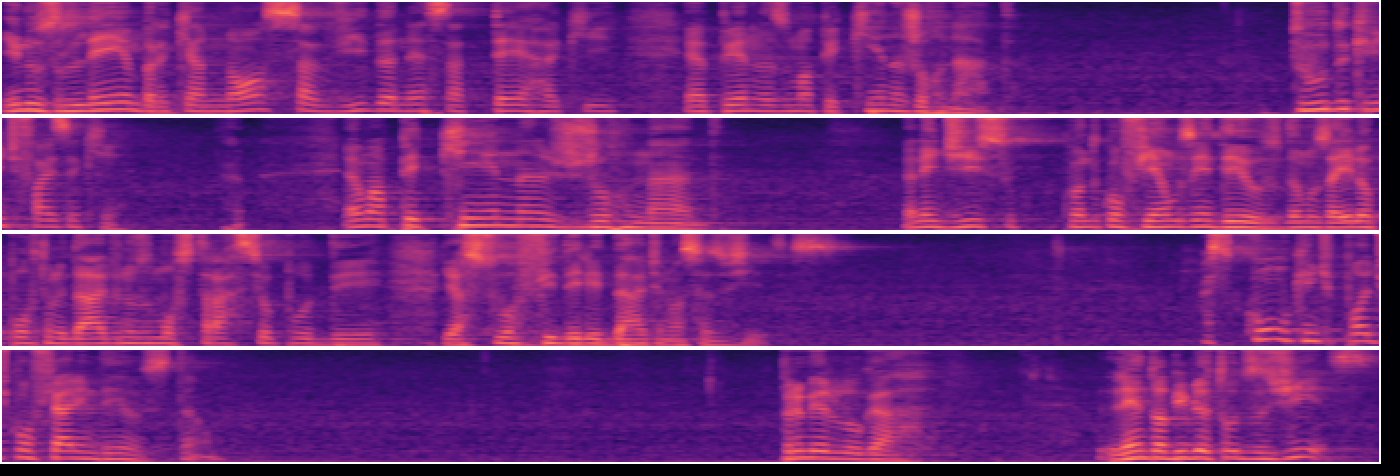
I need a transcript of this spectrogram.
e nos lembra que a nossa vida nessa terra aqui é apenas uma pequena jornada. Tudo que a gente faz aqui é uma pequena jornada. Além disso, quando confiamos em Deus, damos a Ele a oportunidade de nos mostrar seu poder e a sua fidelidade em nossas vidas. Mas como que a gente pode confiar em Deus, então? primeiro lugar, lendo a Bíblia todos os dias.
